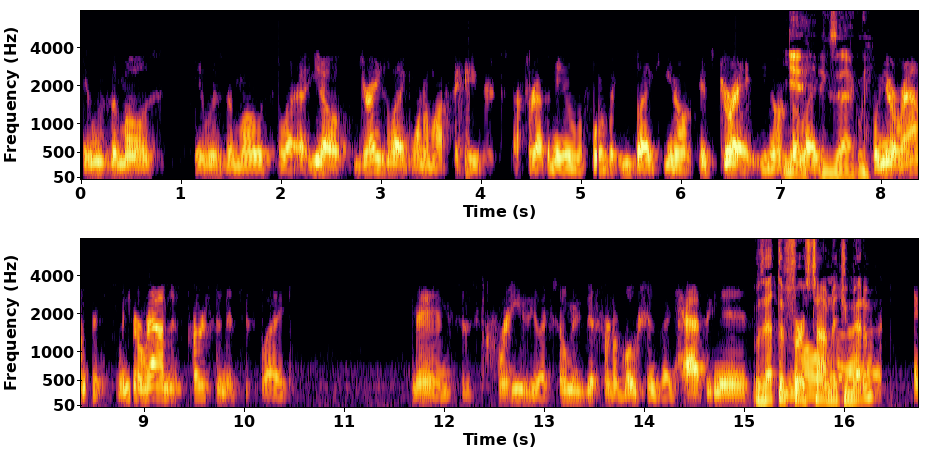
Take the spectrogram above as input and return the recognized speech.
it was the most it was the most like you know Dre's like one of my favorites. I forgot the name of him before, but he's like you know it's Dre. You know, Yeah, like exactly. when you're around this when you're around this person, it's just like man, this is crazy. Like so many different emotions, like happiness. Was that the first know, time that you met him? uh,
